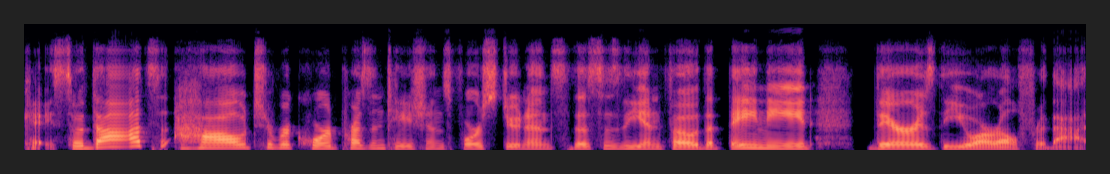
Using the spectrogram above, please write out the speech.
Okay, so that's how to record presentations for students. This is the info that they need. There is the URL for that.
